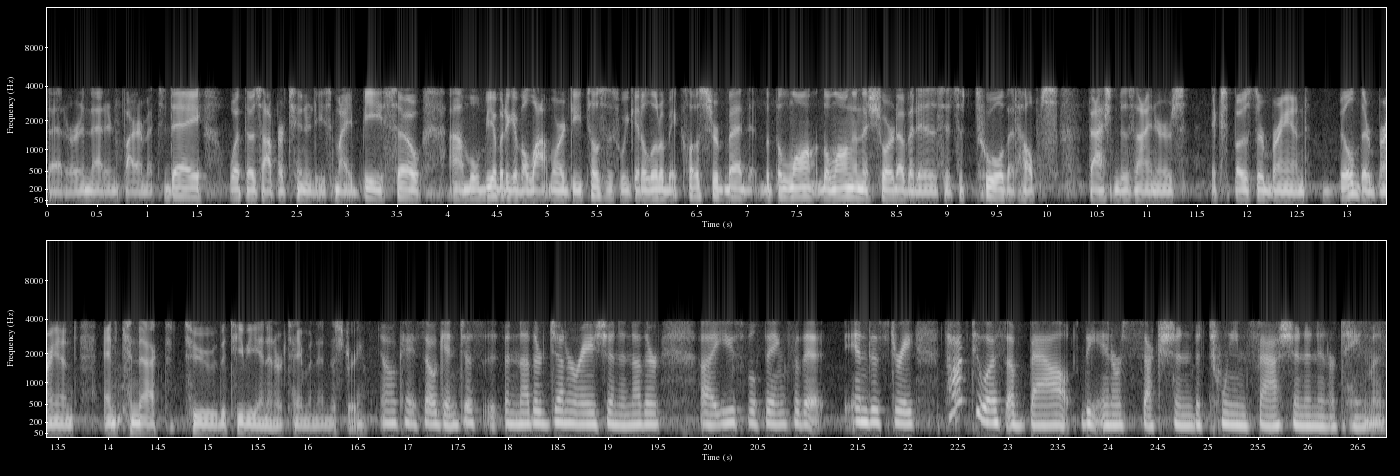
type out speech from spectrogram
that are in that environment today, what those opportunities might be. So um, we'll be able to give a lot more details as we get a little bit closer. But but the long the long and the short of it is it's a tool that helps fashion designers expose their brand, build their brand, and connect to the TV and entertainment industry. Okay, so again, just another generation, another uh, useful thing for the industry. Talk to us about the intersection between fashion and entertainment.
